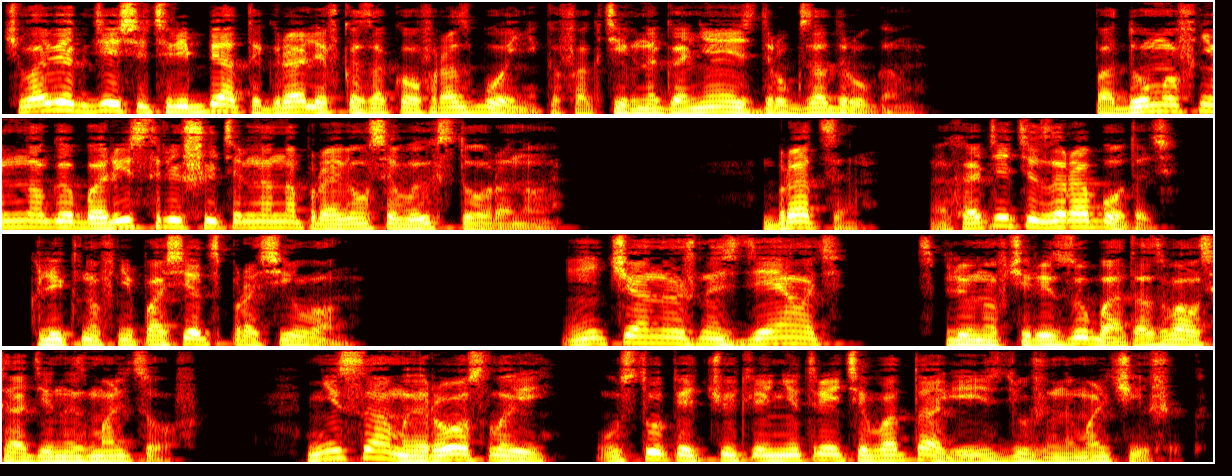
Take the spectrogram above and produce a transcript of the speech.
Человек десять ребят играли в казаков-разбойников, активно гоняясь друг за другом. Подумав немного, Борис решительно направился в их сторону. «Братцы, а хотите заработать? Кликнув непосед, спросил он. «И нужно сделать?» Сплюнув через зубы, отозвался один из мальцов. Не самый рослый, уступит чуть ли не третий в атаге из дюжины мальчишек.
